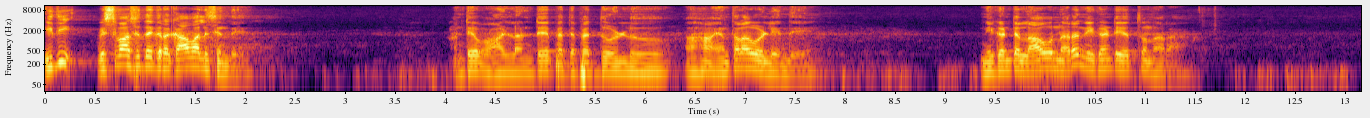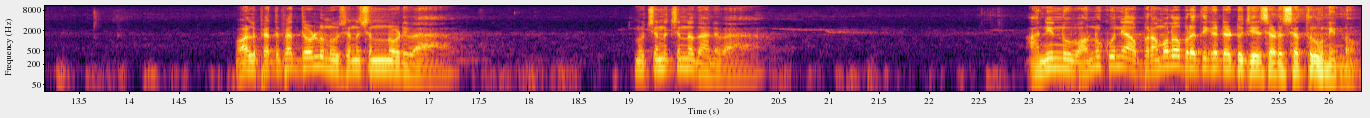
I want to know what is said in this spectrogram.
ఇది విశ్వాస దగ్గర కావాల్సిందే. అంటే వాళ్ళంటే పెద్ద పెద్దోళ్ళు. ఆహా ఎంతలా వాళ్ళేంది నీకంటే లావు ఉన్నారా? నీకంటే ఎత్తున్నారా వాళ్ళు పెద్ద పెద్దోళ్ళు నువ్వు చిన్న చిన్నోడివా? నువ్వు చిన్న చిన్న దానివా అని నువ్వు అనుకుని ఆ భ్రమలో బ్రతికేటట్టు చేశాడు శత్రువు నిన్ను.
